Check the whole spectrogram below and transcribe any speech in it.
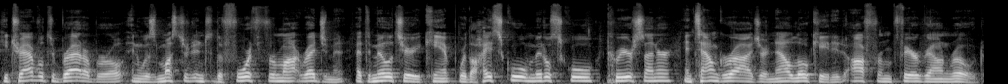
He traveled to Brattleboro and was mustered into the 4th Vermont Regiment at the military camp where the high school, middle school, career center, and town garage are now located off from Fairground Road.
